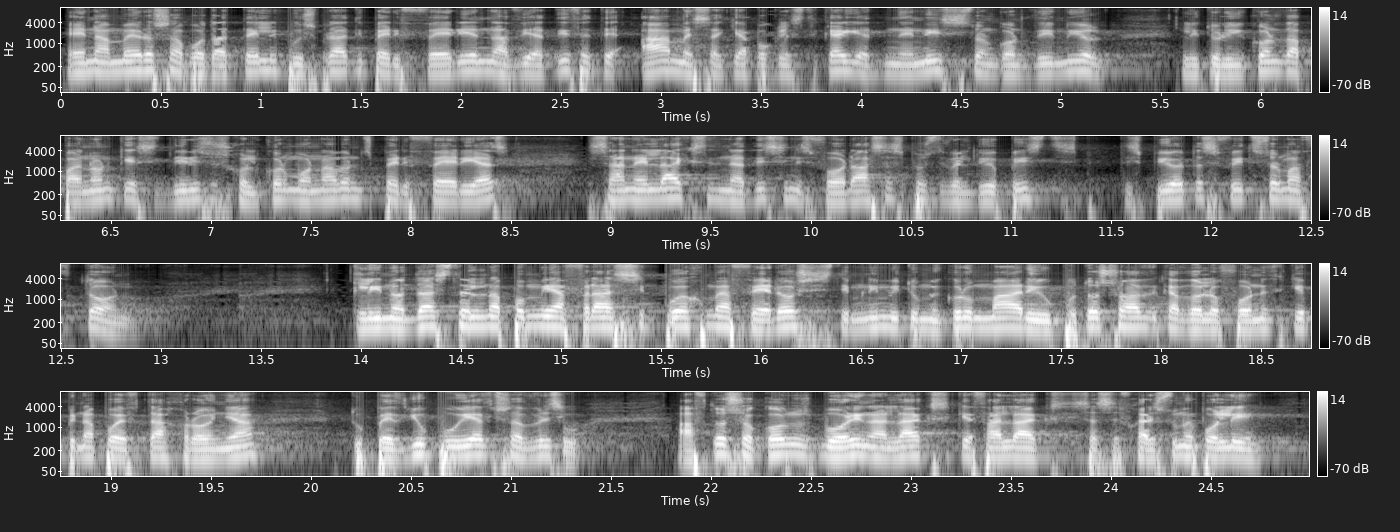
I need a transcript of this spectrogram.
ένα μέρος από τα τέλη που εισπράττει η Περιφέρεια να διατίθεται άμεσα και αποκλειστικά για την ενίσχυση των κονδυλίων λειτουργικών δαπανών και συντήρηση των σχολικών μονάδων της Περιφέρειας σαν ελάχιστη δυνατή συνεισφορά σας προς τη βελτιοποίηση της ποιότητας φύτη των μαθητών. Κλείνοντας, θέλω να πω μια φράση που έχουμε αφιερώσει στη μνήμη του μικρού Μάριου, που τόσο άδικα δολοφονήθηκε πριν από 7 χρόνια, του παιδιού που η αίθουσα βρίσκει. Αυτός ο κόσμος μπορεί να αλλάξει και θα αλλάξει. Σας ευχαριστούμε πολύ.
